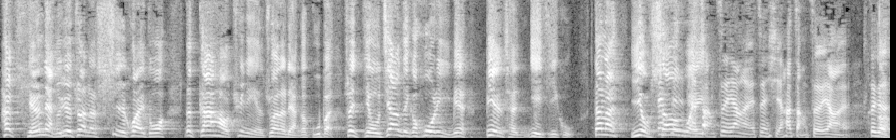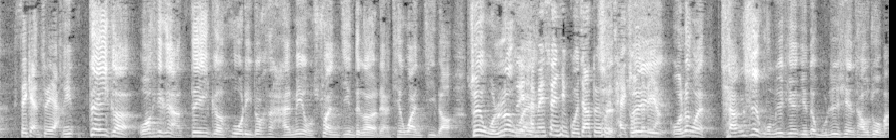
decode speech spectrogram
他前两个月赚了四块多，那刚好去年也赚了两个股本，所以有这样的一个获利里面变成业绩股。当然也有稍微长这样哎，正贤他长这样哎。这个谁敢追啊？你这一个，我跟你讲，这一个获利都是还没有算进这个两千万计的哦，所以我认为还没算进国家队会采购。所以我认为强势股我们就沿沿着五日线操作嘛。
